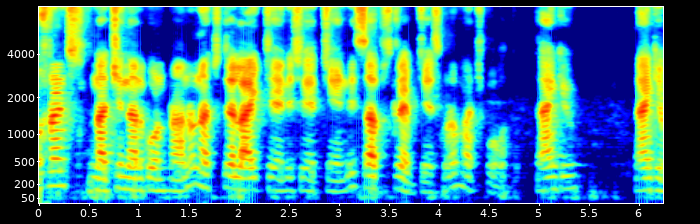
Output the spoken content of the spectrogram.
So friends నచ్చింది అనుకుంటున్నాను. నచ్చితే లైక్ చేయండి షేర్ చేయండి సబ్స్క్రైబ్ చేసుకోవడం మర్చిపోవద్దు. థ్యాంక్ యూ థ్యాంక్ యూ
